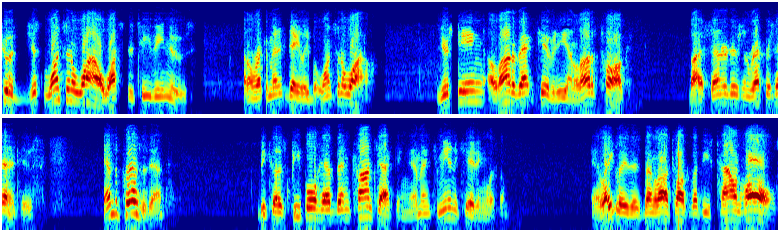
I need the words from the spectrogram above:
should just once in a while watch the TV news. I don't recommend it daily, but once in a while. You're seeing a lot of activity and a lot of talk by senators and representatives and the president because people have been contacting them and communicating with them. And lately, there's been a lot of talk about these town halls.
